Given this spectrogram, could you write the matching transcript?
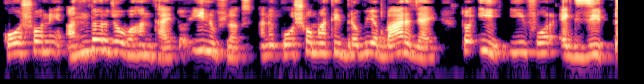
કોષોની અંદર જો વહન થાય, તો ઇનફ્લક્સ અને કોષોમાંથી દ્રવ્ય બહાર જાય, તો ઈ ઈ ફોર એક્ઝિટ.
